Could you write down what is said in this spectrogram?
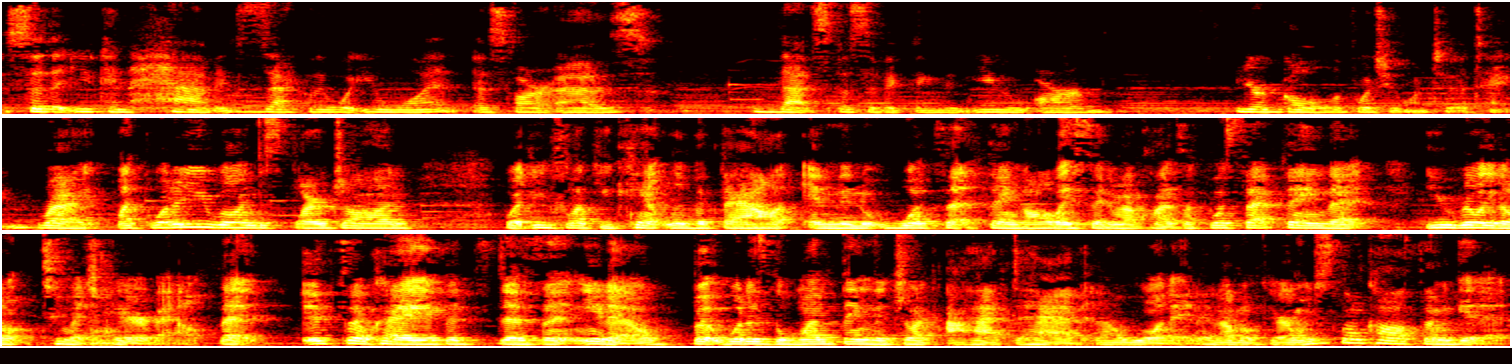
so that you can have exactly what you want as far as that specific thing that you are your goal of what you want to attain. Right. Like what are you willing to splurge on? What do you feel like you can't live without? And then what's that thing I always say to my clients, like what's that thing that you really don't too much care about? That it's okay if it doesn't, you know, but what is the one thing that you're like, I have to have and I want it and I don't care. I'm just gonna call some and get it.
